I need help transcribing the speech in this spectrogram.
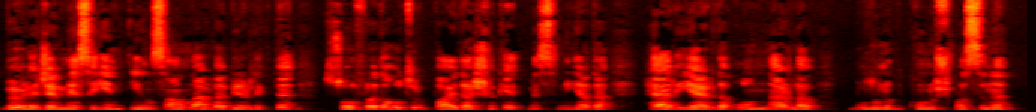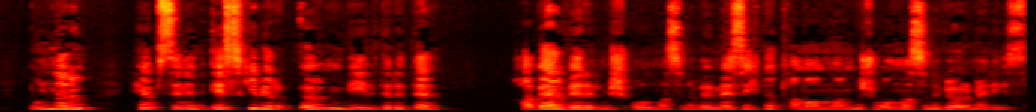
Böylece Mesih'in insanlarla birlikte sofrada oturup paydaşlık etmesini ya da her yerde onlarla bulunup konuşmasını, bunların hepsinin eski bir ön bildiride haber verilmiş olmasını ve Mesih'te tamamlanmış olmasını görmeliyiz.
